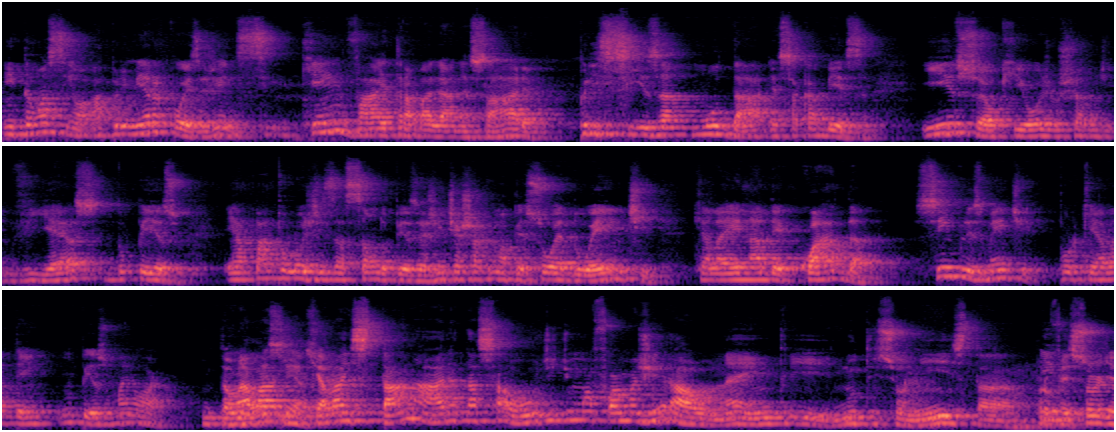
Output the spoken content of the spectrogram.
Então, assim, ó, a primeira coisa, gente, se, quem vai trabalhar nessa área precisa mudar essa cabeça. Isso é o que hoje eu chamo de viés do peso. É a patologização do peso. É a gente achar que uma pessoa é doente, que ela é inadequada, simplesmente porque ela tem um peso maior. Então ela, que ela está na área da saúde de uma forma geral, né? Entre nutricionista, professor de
